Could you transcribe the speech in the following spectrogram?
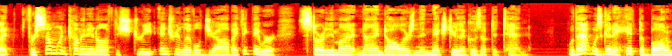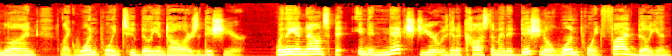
But for someone coming in off the street, entry level job, I think they were starting them out at $9 and then next year that goes up to 10. Well, that was going to hit the bottom line like $1.2 billion this year. When they announced that into next year it was going to cost them an additional 1.5 billion,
